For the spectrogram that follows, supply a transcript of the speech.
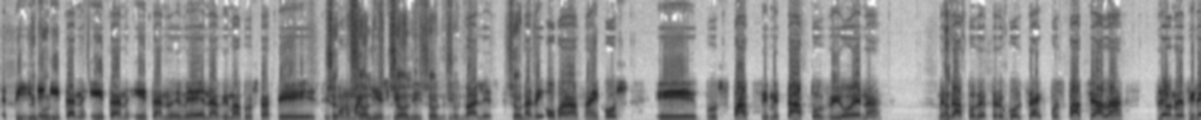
ε, τι- Λοιπόν. ε, ήταν, ήταν, ήταν με ένα βήμα μπροστά στη, στις Σε- σε μονομαχίες όλες, και σε όλες, στις, σε όλες, στις σε όλες. μπάλες. Σε όλες. Δηλαδή ο Παναθηναϊκός ε, προσπάθησε μετά από το 2-1, μετά Αλλά- από το δεύτερο γκολ τσάκ, προσπάθησε αλλά πλέον ρε φίλε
